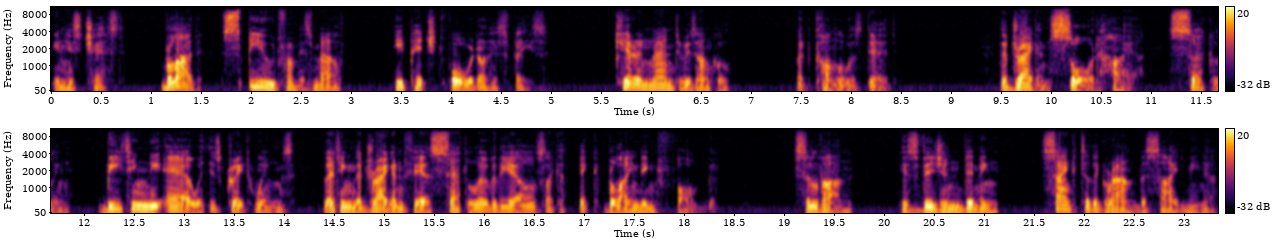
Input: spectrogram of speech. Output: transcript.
in his chest. Blood spewed from his mouth. He pitched forward on his face. Kiryn ran to his uncle, but Konnal was dead. The dragon soared higher, circling, beating the air with his great wings, letting the dragon fear settle over the elves like a thick, blinding fog. Silvan, his vision dimming, sank to the ground beside Mina.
